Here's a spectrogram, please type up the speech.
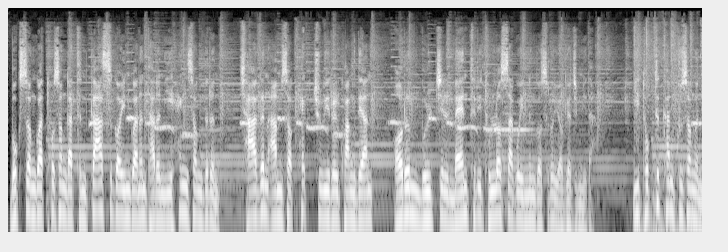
목성과 토성 같은 가스 거인과는 다른 이 행성들은 작은 암석 핵 주위를 광대한 얼음 물질 멘틀이 둘러싸고 있는 것으로 여겨집니다. 이 독특한 구성은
